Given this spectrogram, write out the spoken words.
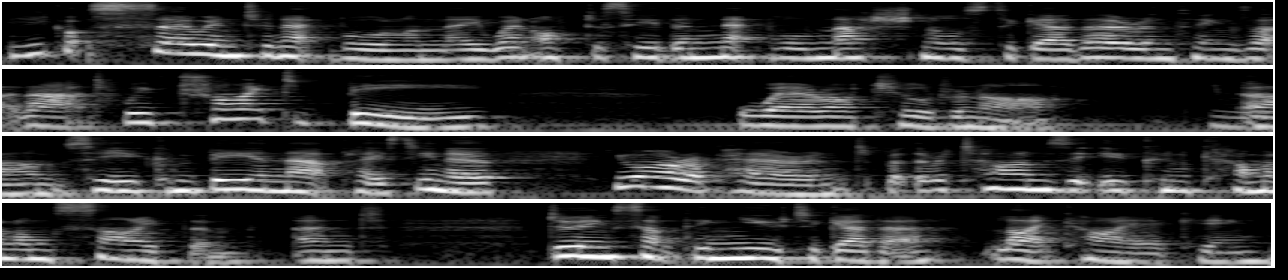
he got so into netball and they went off to see the netball nationals together and things like that. We've tried to be where our children are. Um, so you can be in that place. You know, you are a parent, but there are times that you can come alongside them and doing something new together, like kayaking,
